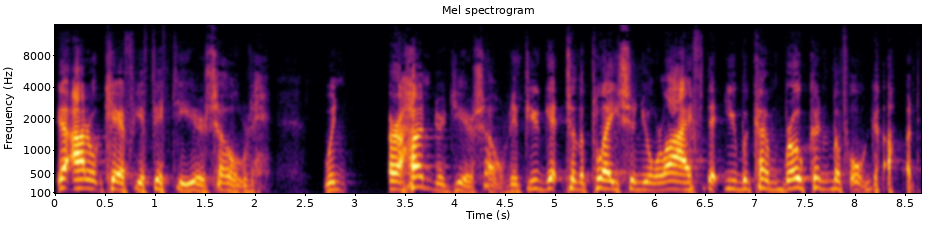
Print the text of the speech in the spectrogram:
yeah, I don't care if you're 50 years old when, or 100 years old. If you get to the place in your life that you become broken before God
